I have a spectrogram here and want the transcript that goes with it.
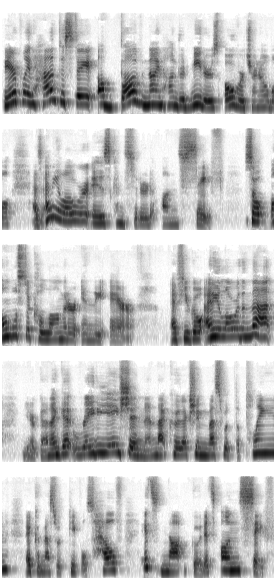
the airplane had to stay above 900 meters over Chernobyl, as any lower is considered unsafe. So almost a kilometer in the air. If you go any lower than that, you're gonna get radiation, and that could actually mess with the plane. It could mess with people's health. It's not good. It's unsafe.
